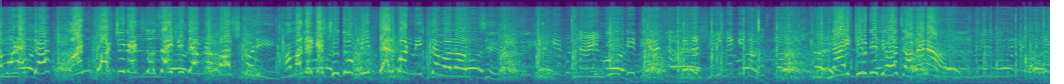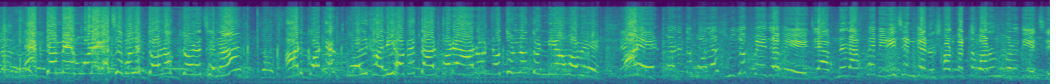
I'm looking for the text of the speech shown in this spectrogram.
এমন একটা আনফরচুনেট সোসাইটিতে আমরা বাস করি। আমাদেরকে শুধু মিথ্যার পর মিথ্যে বলা হচ্ছে। নাইট ডিউটি দেওয়া যাবে না। একটা মেয়ে মরে গেছে বলে টনক ধরেছে না? আর কটা কোল খালি হবে, তারপরে আরও নতুন নতুন নিয়ম হবে। আর যাবে যে আপনার রাস্তায় বেরিয়েছেন কেন? সরকার তো বারণ করে দিয়েছে।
